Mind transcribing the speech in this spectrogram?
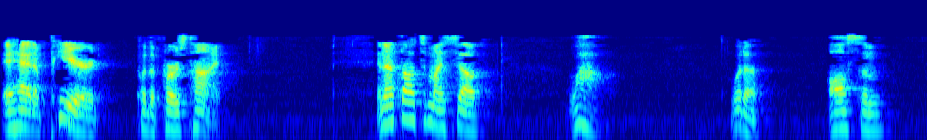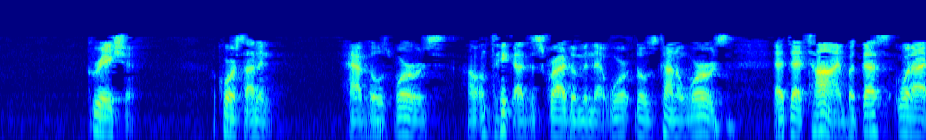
it had appeared for the first time. And I thought to myself, wow, what a awesome creation. Of course, I didn't have those words. I don't think I described them in that word, those kind of words at that time. But that's what I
